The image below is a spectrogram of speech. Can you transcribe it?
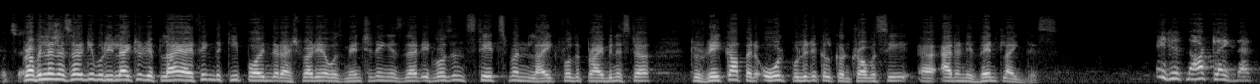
whatsoever. Pramila Nesargi, would you like to reply? I think the key point that Aishwarya was mentioning is that it wasn't statesman-like for the Prime Minister to rake up an old political controversy uh, at an event like this. It is not like that.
